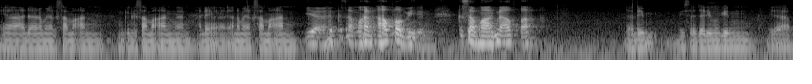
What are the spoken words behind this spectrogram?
Ya ada namanya kesamaan. Mungkin kesamaan kan. Ada yang, namanya kesamaan. Iya kesamaan apa Mungkin. kesamaan apa? Jadi bisa jadi mungkin ya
